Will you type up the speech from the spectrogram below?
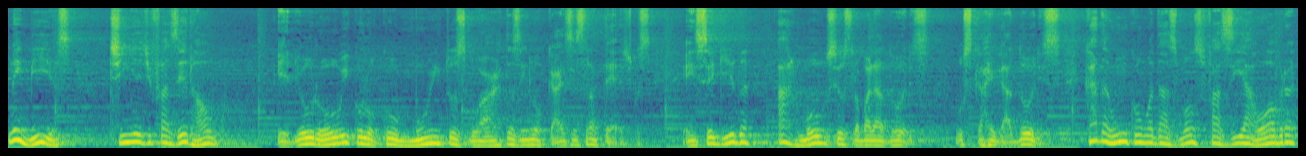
Neemias tinha de fazer algo. Ele orou e colocou muitos guardas em locais estratégicos. Em seguida, armou seus trabalhadores, os carregadores, cada um com uma das mãos fazia a obra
